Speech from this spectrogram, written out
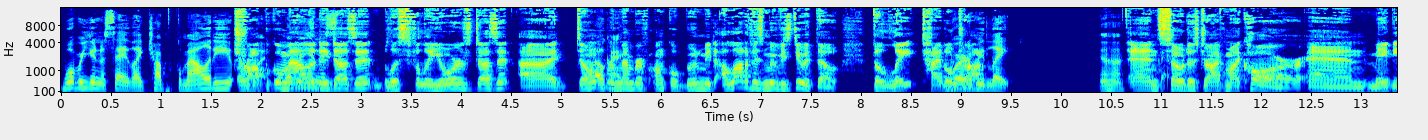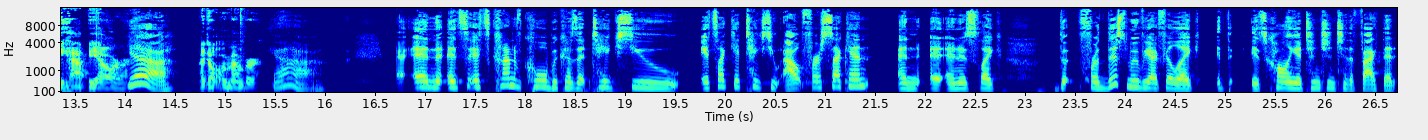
what were you gonna say like tropical malady or? Tropical What Malady does it. Blissfully Yours does it. I don't Okay. remember if Uncle Boonmead. A lot of his movies do it though. The late title where drop, to be late uh-huh. and okay. so does Drive My Car, and maybe Happy Hour. yeah I don't remember. Yeah. And it's it's kind of cool because it takes you it's like it takes you out for a second and and it's like the, for this movie I feel like it, it's calling attention to the fact that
